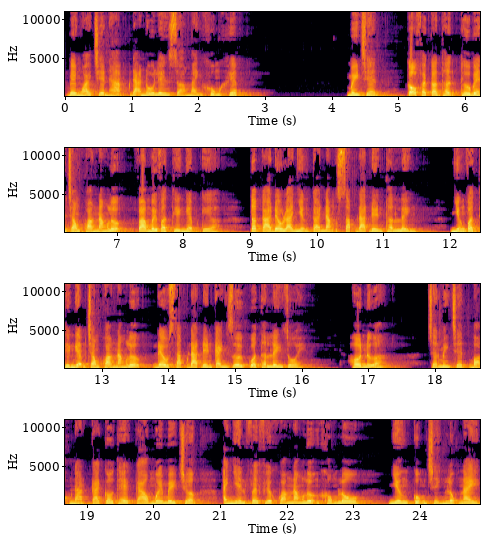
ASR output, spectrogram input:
bên ngoài chiến hạm đã nổi lên gió mạnh khủng khiếp. Mình chết, cậu phải cẩn thận thứ bên trong khoang năng lượng và mấy vật thí nghiệm kia. Tất cả đều là những cải nặng sắp đạt đến thần linh. Những vật thí nghiệm trong khoang năng lượng đều sắp đạt đến cảnh giới của thần linh rồi. Hơn nữa, Trần Minh Chết bóp nát cái cơ thể cao mười mấy trượng, anh nhìn về phía khoang năng lượng khổng lồ. Nhưng cũng chính lúc này,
